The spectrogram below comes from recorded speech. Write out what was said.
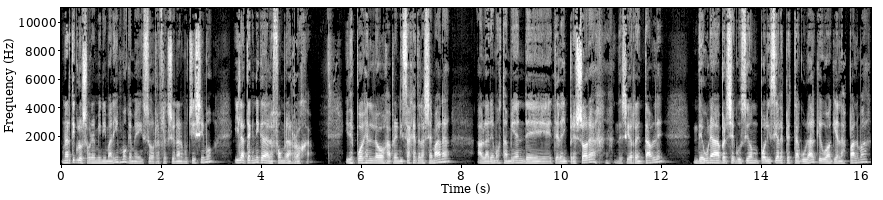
un artículo sobre el minimalismo que me hizo reflexionar muchísimo y la técnica de la alfombra roja. Y después en los aprendizajes de la semana hablaremos también de, de la impresora, de si es rentable, de una persecución policial espectacular que hubo aquí en Las Palmas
